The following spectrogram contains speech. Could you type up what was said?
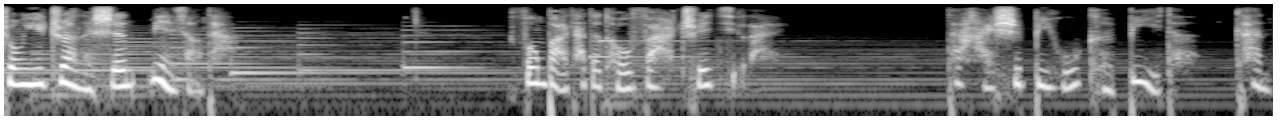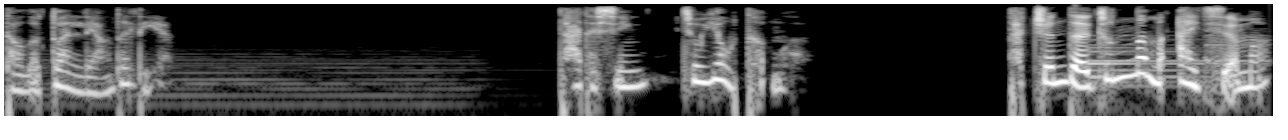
终于转了身，面向他。风把他的头发吹起来，他还是避无可避的看到了段良的脸，他的心就又疼了。他真的就那么爱钱吗？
